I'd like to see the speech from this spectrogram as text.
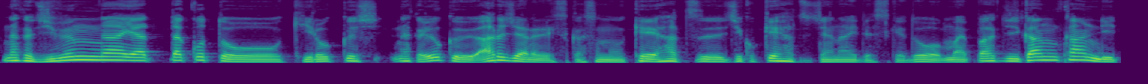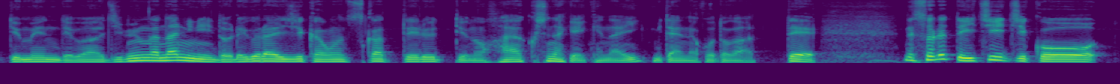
なんか自分がやったことを記録し、なんかよくあるじゃないですか、その啓発、自己啓発じゃないですけど、まあ、やっぱ時間管理っていう面では、自分が何にどれぐらい時間を使っているっていうのを把握しなきゃいけないみたいなことがあって、で、それっていちいちこう、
